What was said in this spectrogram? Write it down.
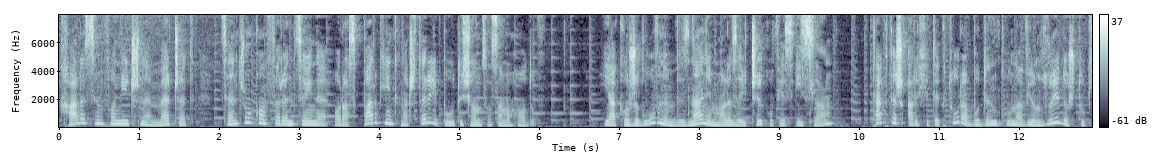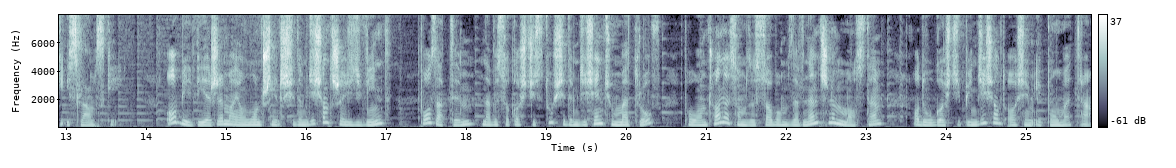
hale symfoniczne, meczet, centrum konferencyjne oraz parking na 4,5 tysiąca samochodów. Jako, że głównym wyznaniem Malezejczyków jest islam, tak też architektura budynku nawiązuje do sztuki islamskiej. Obie wieże mają łącznie 76 wind, poza tym na wysokości 170 metrów połączone są ze sobą zewnętrznym mostem o długości 58,5 metra.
